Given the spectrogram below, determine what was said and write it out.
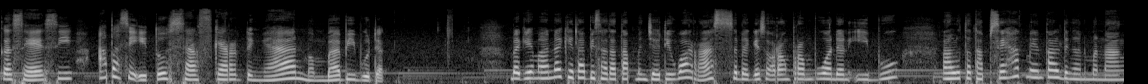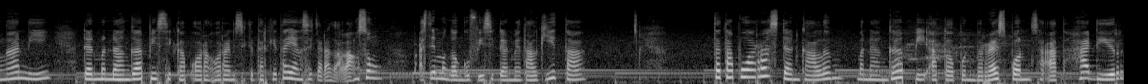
ke sesi apa sih itu self care dengan membabi budak. Bagaimana kita bisa tetap menjadi waras sebagai seorang perempuan dan ibu, lalu tetap sehat mental dengan menangani dan menanggapi sikap orang-orang di sekitar kita yang secara nggak langsung pasti mengganggu fisik dan mental kita. Tetap waras dan kalem menanggapi ataupun berespon saat hadir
